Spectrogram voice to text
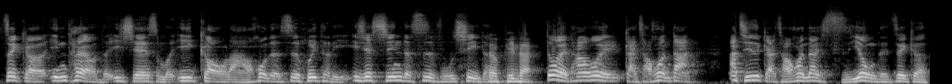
这个 Intel 的一些什么 Eagle 啦，或者是 Whitley 一些新的伺服器的平台，对，它会改朝换代。那其实改朝换代使用的这个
